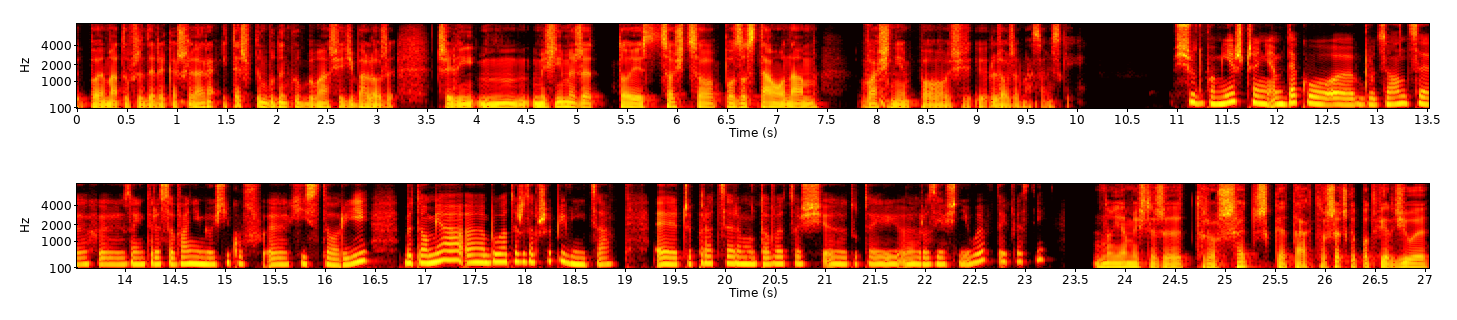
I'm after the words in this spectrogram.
y, poematu Fryderyka Schillera i też w tym budynku była siedziba loży. Czyli myślimy, że to jest coś, co pozostało nam właśnie po loży masońskiej. Wśród pomieszczeń MDK-u y, budzących y, zainteresowanie miłośników historii, Bytomia była też zawsze piwnica. Czy prace remontowe coś tutaj rozjaśniły w tej kwestii? No ja myślę, że troszeczkę tak, troszeczkę potwierdziły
